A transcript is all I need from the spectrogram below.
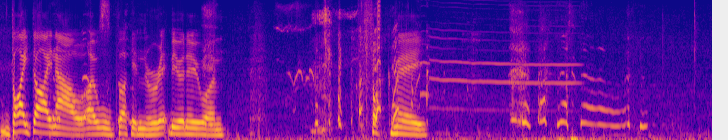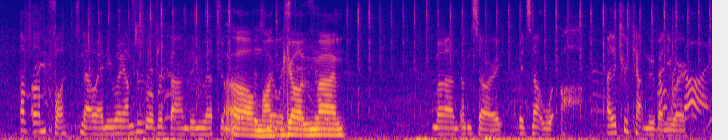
If I die now, I will fucking rip you a new one. Fuck me. I'm, I'm fucked now anyway. I'm just rubber banding left and right. Oh There's my no god, man. Man, I'm sorry. It's not wor- oh, I literally can't move oh anywhere. God.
